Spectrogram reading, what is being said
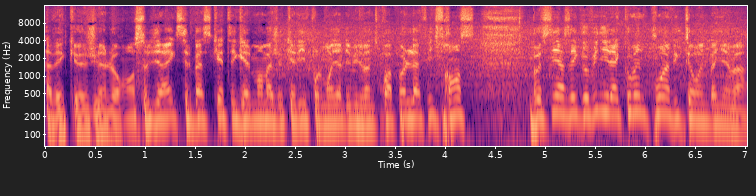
avec Julien Laurence. Le direct, c'est le basket également, match de pour le mondial 2023. Paul Lafitte, France, Bosnie-Herzégovine, il a combien de points, Victor Wembanyama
